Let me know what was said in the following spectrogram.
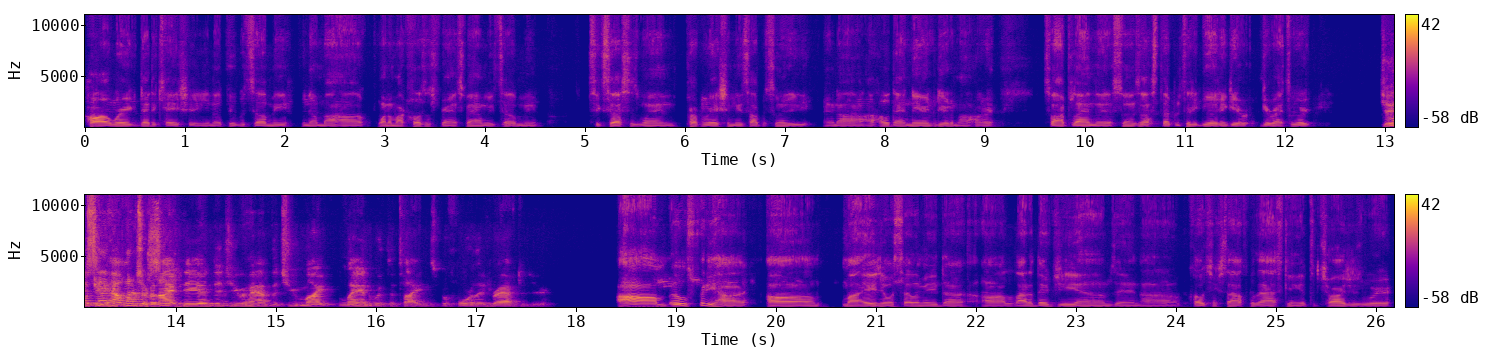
hard work, dedication. You know, people tell me, you know, my uh, one of my closest friends, family, tell me success is when preparation meets opportunity, and uh, I hold that near and dear to my heart. So I plan to, as soon as I step into the building, get get right to work. JC, how much of an idea did you have that you might land with the Titans before they drafted you? Um, it was pretty high. Um, my agent was telling me that uh, a lot of their GMs and uh, coaching staff was asking if the Chargers were,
